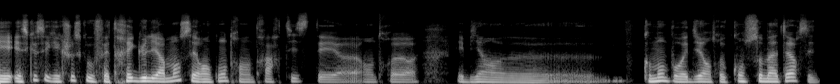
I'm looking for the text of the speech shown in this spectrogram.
Et est-ce que c'est quelque chose que vous faites régulièrement, ces rencontres entre artistes et euh, entre, euh, eh bien, euh, comment on pourrait dire, entre consommateurs, c'est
